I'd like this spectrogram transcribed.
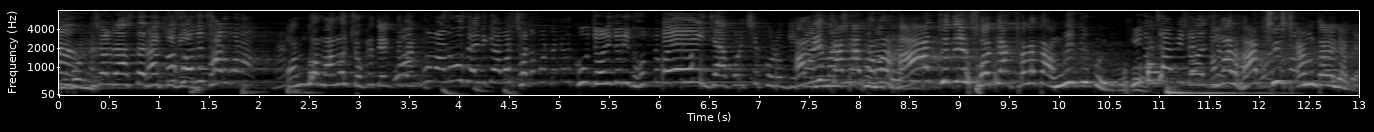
জীবন চল রাস্তা দেখি সহজে ছাড়বো না। অন্ধ মানুষ চোখে দেখতে পান অন্ধ মানুষ এইদিকে আমার ছোট বোনটাকে খুব জড়ি জড়ি ধরতে পারে। এই যা করছে করুক গে, আমি কানা তোমার হাত যদি সজাগ থাকে তো আমি কি করব? ঠিক আছে আমি। আমার হাত সিস্টেম ধরে যাবে।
